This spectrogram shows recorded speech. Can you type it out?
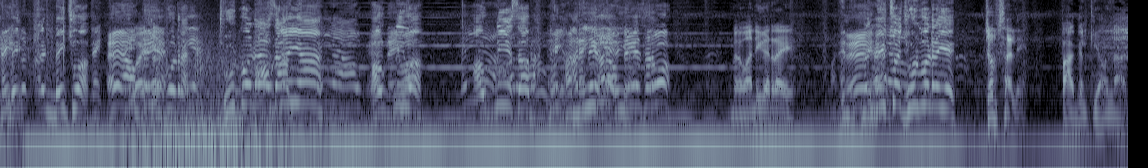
नहीं नहीं छुआ। झूठ बोल रहा है। झूठ बोल रहा है साहब। आउट नहीं हुआ। आउट नहीं है साहब। मेहमानी कर रहा है। नहीं नहीं छुआ झूठ बोल रही है चुप साले पागल की औलाद।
